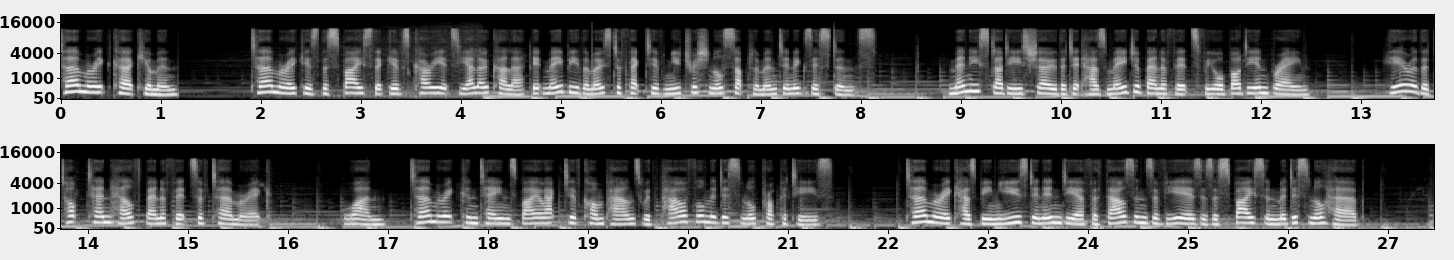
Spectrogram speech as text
Turmeric curcumin. Turmeric is the spice that gives curry its yellow color, it may be the most effective nutritional supplement in existence. Many studies show that it has major benefits for your body and brain. Here are the top 10 health benefits of turmeric. 1. Turmeric contains bioactive compounds with powerful medicinal properties. Turmeric has been used in India for thousands of years as a spice and medicinal herb.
